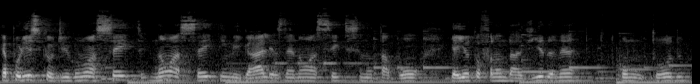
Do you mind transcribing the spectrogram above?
É por isso que eu digo, não aceitem, não aceitem migalhas, né? Não aceitem se não tá bom. E aí eu tô falando da vida, né? Como um todo.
